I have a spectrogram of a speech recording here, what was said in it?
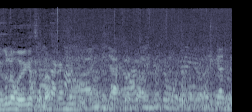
এগুলো হয়ে গেছে না? দেখতে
